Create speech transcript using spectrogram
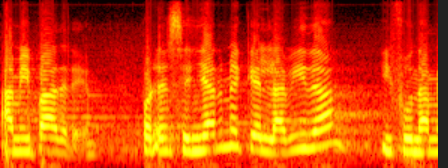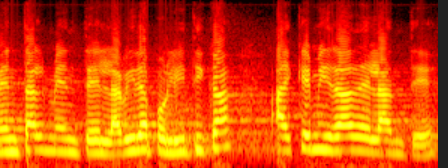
A mi padre, por enseñarme que en la vida, y fundamentalmente en la vida política, hay que mirar adelante,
